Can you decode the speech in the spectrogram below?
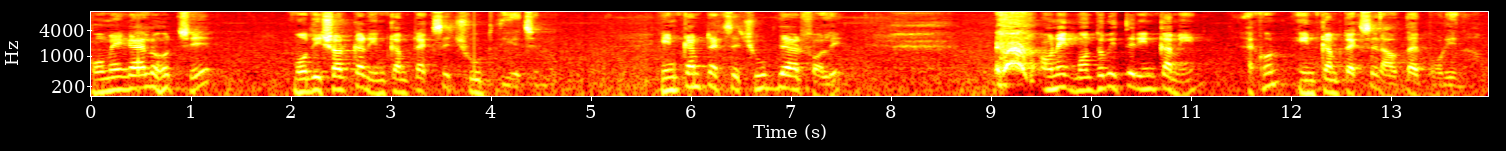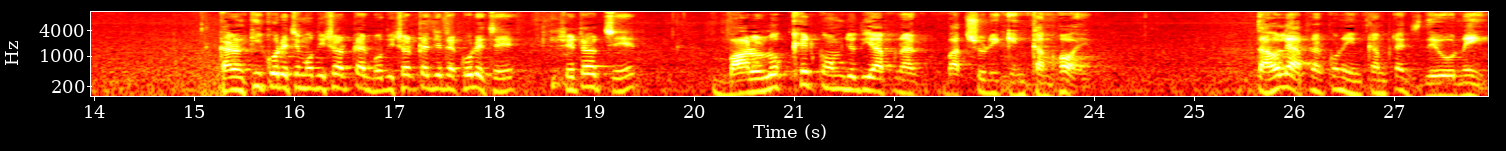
কমে গেল হচ্ছে মোদী সরকার ইনকাম ট্যাক্সে ছুট দিয়েছেন। ইনকাম ট্যাক্সে ছুট দেওয়ার ফলে অনেক মধ্যবিত্তের ইনকামই এখন ইনকাম ট্যাক্সের আওতায় পড়ে না। কারণ কি করেছে মোদী সরকার? মোদী সরকার যেটা করেছে সেটা হচ্ছে বারো লক্ষের কম যদি আপনার বাৎসরিক ইনকাম হয় তাহলে আপনার কোনো ইনকাম ট্যাক্স দেও নেই।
